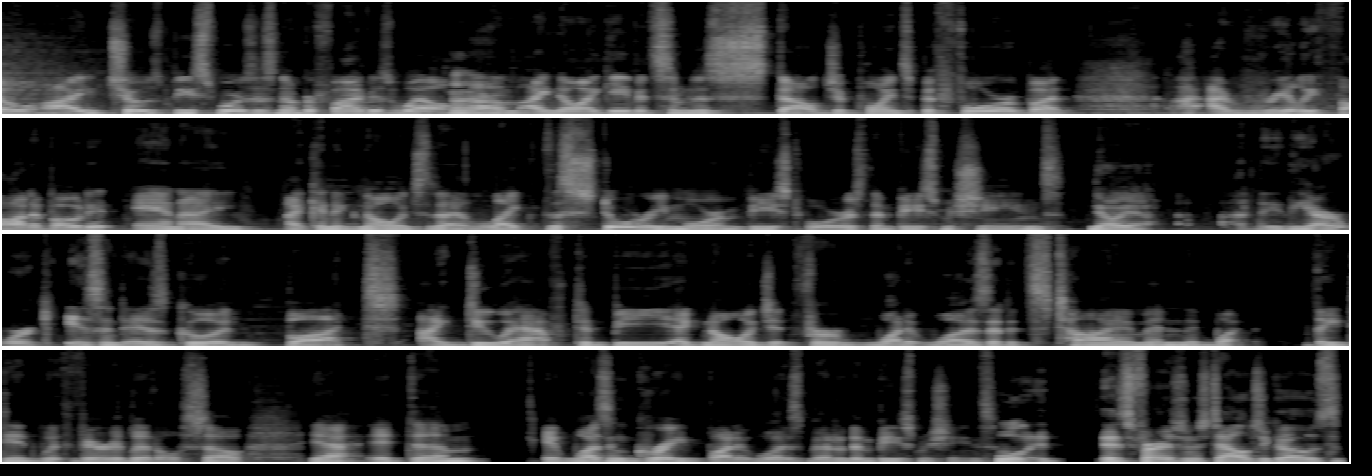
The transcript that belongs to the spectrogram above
So I chose Beast Wars as number five as well. right. Um, I know I gave it some nostalgia points before, but I, I really thought about it, and I I can acknowledge that I like the story more in Beast Wars than Beast Machines. Oh yeah. Uh, The, the artwork isn't as good, but I do have to be acknowledge it for what it was at its time and what they did with very little. So yeah, it um it wasn't great, but it was better than Beast Machines. Well, it, as far as nostalgia goes,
